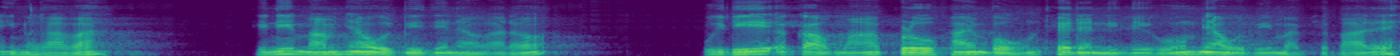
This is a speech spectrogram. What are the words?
မင်္ဂလာပါဒီနေ့မှမျှဝေပေးတင်တာကတော့ VD အကောင့်မှာ profile ပုံထည့်တဲ့နည်းလေးကိုမျှဝေပေးမှာဖြစ်ပါတယ်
